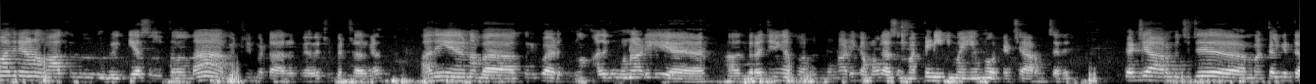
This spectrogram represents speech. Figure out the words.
மாதிரியான வாக்குகள் வித்தியாசத்தில் தான் வெற்றி பெற்றார்கள் வெற்றி பெற்றார்கள். அதையும் நம்ம குறிப்பாக எடுத்துக்கணும் அதுக்கு முன்னாடி அந்த ரஜினிகாந்த் வரதுக்கு முன்னாடி கமல்ஹாசன் மக்கள் நீதி மையம்னு ஒரு கட்சி ஆரம்பித்தார் கட்சி ஆரம்பிச்சுட்டு மக்கள்கிட்ட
